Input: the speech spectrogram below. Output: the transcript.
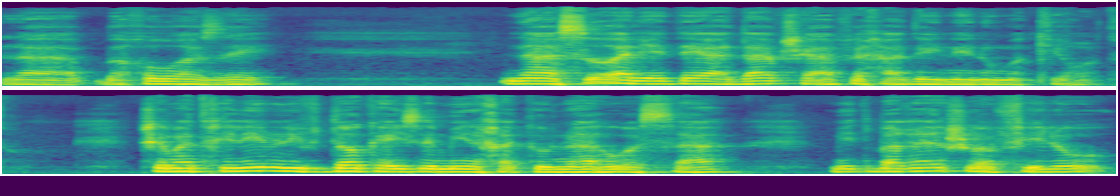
לבחור הזה, נעשו על ידי אדם שאף אחד איננו מכיר אותו. כשמתחילים לבדוק איזה מין חתונה הוא עשה, מתברר שהוא אפילו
